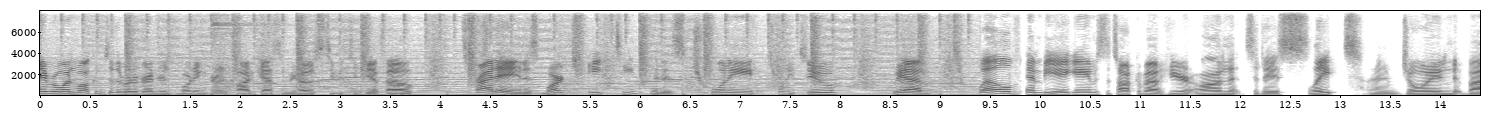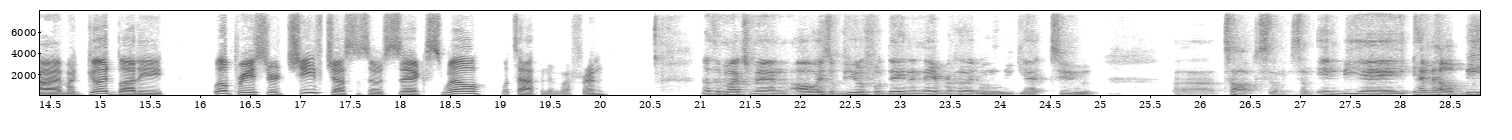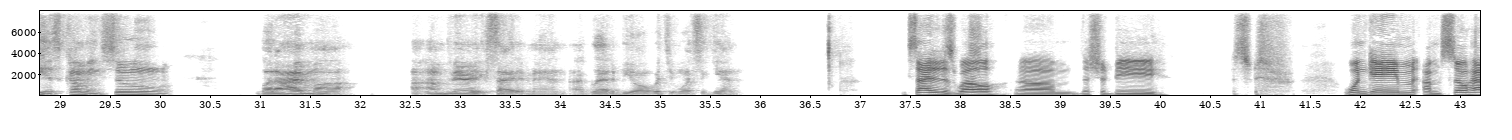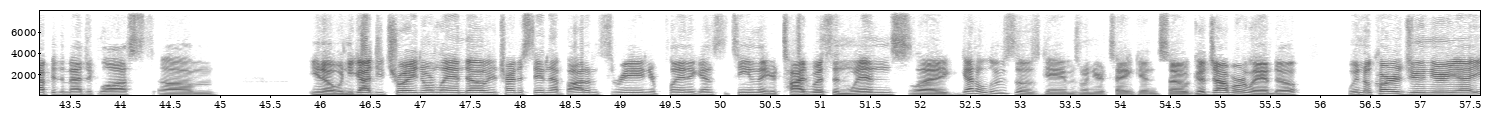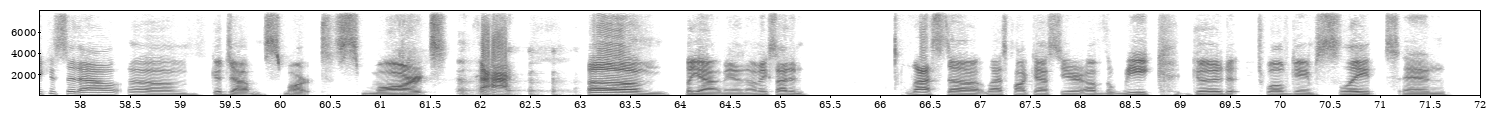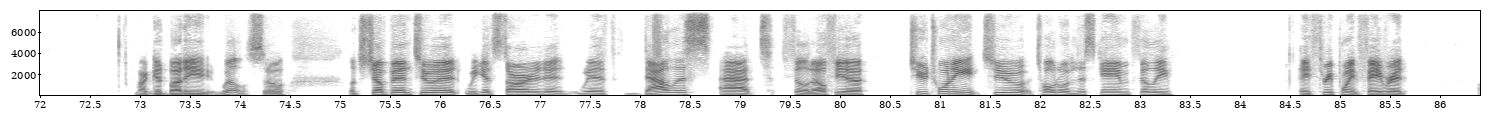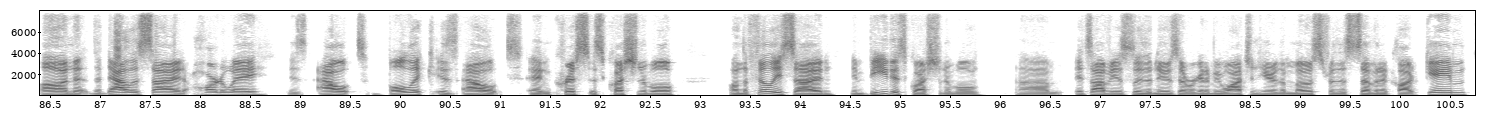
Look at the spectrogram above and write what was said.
Hey everyone, welcome to the Roto Grinders Morning Grind Podcast. I'm your host, Stevie TPFL. It's Friday. It is March 18th. It is 2022. We have 12 NBA games to talk about here on today's slate. I am joined by my good buddy, Will Priester, Chief Justice 06. Will, what's happening, my friend? Nothing much, man. Always a beautiful day in the neighborhood when we get to uh, talk some some NBA. MLB is coming soon, but I'm uh, I'm very excited, man. I'm glad to be on with you once again. Excited as well. Um, this should be one game. I'm so happy the Magic lost. Um, you know, when you got Detroit and Orlando, you're trying to stay in that bottom three and you're playing against the team that you're tied with and wins. Like, you got to lose those games when you're tanking. So, good job, Orlando. Wendell Carter Jr., yeah, you can sit out. Um, good job. Smart. Smart. um, but yeah, man, I'm excited. Last uh last podcast here of the week. Good 12 game slate and my good buddy Will. So let's jump into it. We get started with Dallas at Philadelphia. 222 total in this game. Philly, a three point favorite. On the Dallas side, Hardaway is out, Bullock is out, and Chris is questionable. On the Philly side, Embiid is questionable. Um, it's obviously the news that we're going to be watching here the most for this seven o'clock game.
